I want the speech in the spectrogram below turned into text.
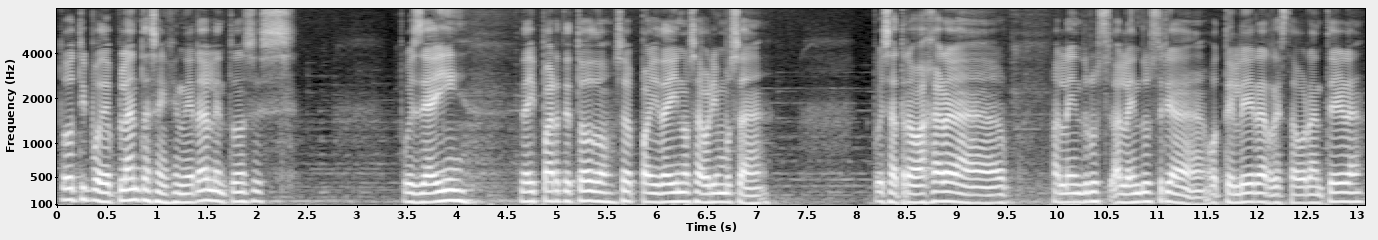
todo tipo de plantas en general, entonces pues de ahí de ahí parte todo, o sea, de ahí nos abrimos a pues a trabajar a a la, industria, a la industria hotelera, restaurantera,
